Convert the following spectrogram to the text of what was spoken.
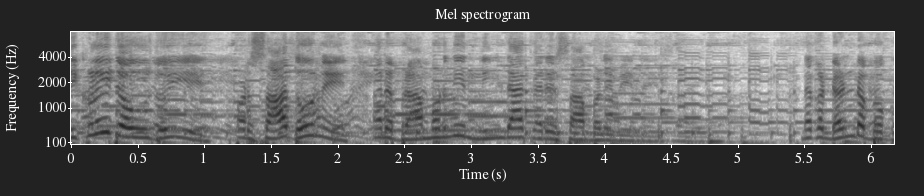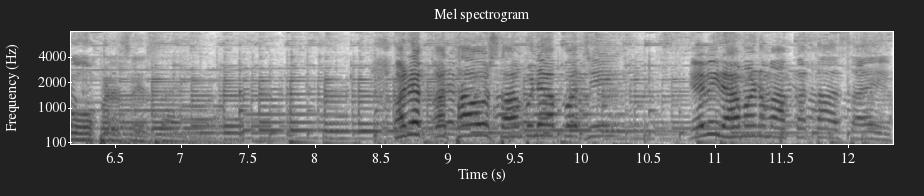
નીકળી જવું જોઈએ, પણ સાધુને અને બ્રાહ્મણની નિંદા કરે સાંભળવી નહીં. નકર દંડ ભોગવવો પડશે અને કથાઓ સાંભળ્યા પછી એવી રામાયણમાં કથા, સાહેબ,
